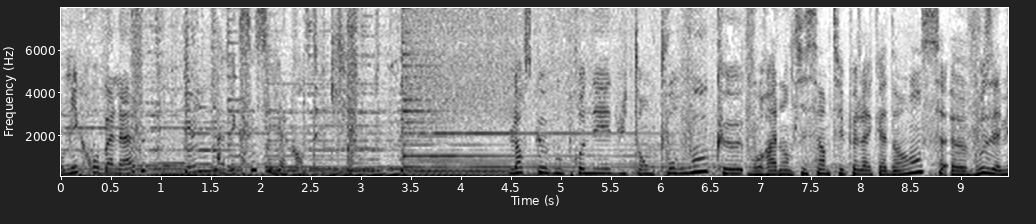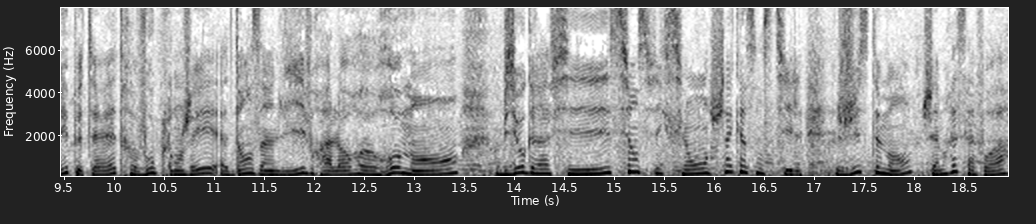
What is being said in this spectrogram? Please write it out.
Vos micro-balades avec Cécilia Canté. Lorsque vous prenez du temps pour vous, que vous ralentissez un petit peu la cadence, euh, vous aimez peut-être vous plonger dans un livre, alors euh, roman, biographie, science-fiction, chacun son style. Justement, j'aimerais savoir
